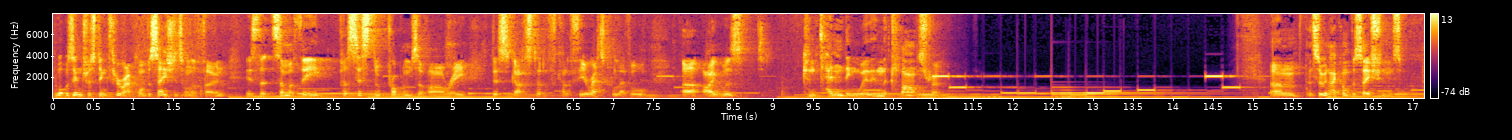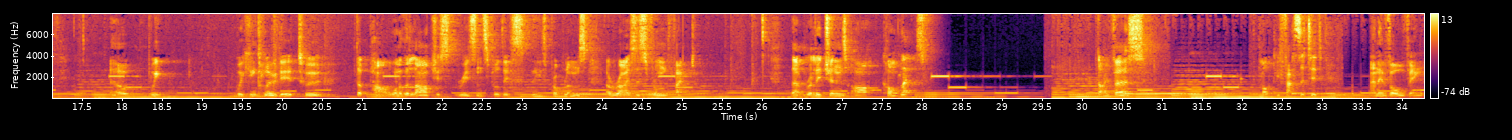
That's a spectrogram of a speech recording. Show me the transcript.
What was interesting through our conversations on the phone is that some of the persistent problems of RE discussed at a kind of theoretical level, uh, I was contending with in the classroom. Um, and so in our conversations, uh, we we concluded to that part one of the largest reasons for this these problems arises from the fact that religions are complex, diverse, multifaceted, and evolving.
